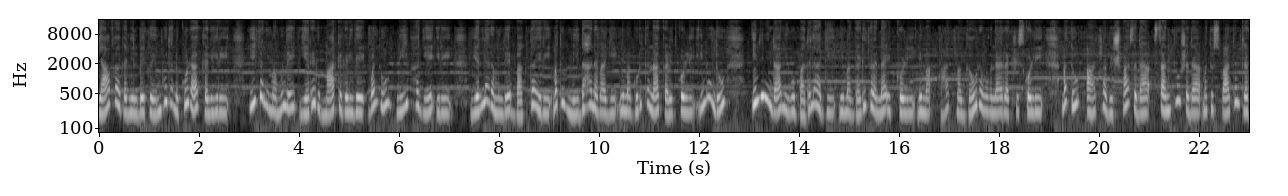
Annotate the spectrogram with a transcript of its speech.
ಯಾವಾಗ ನಿಲ್ಲಬೇಕು ಎಂಬುದನ್ನು ಕೂಡ ಕಲಿಯಿರಿ. ಈಗ ನಿಮ್ಮ ಮುಂದೆ ಎರಡು ಮಾರ್ಗಗಳಿವೆ. ಒಂದು, ನೀವಾಗಿಯೇ ಇರಿ. ಎಲ್ಲರ ಮುಂದೆ ಭಕ್ತ ಇರಿ ಮತ್ತು ನಿಧಾನವಾಗಿ ನಿಮ್ಮ ಗುರುತನ್ನು ಕಳೆದುಕೊಳ್ಳಿ. ಇನ್ನೊಂದು ಇಂದಿನಿಂದ ನೀವು ಬದಲಾಗಿ ನಿಮ್ಮ ಗಡಿಗಳನ್ನು ಇಟ್ಕೊಳ್ಳಿ, ನಿಮ್ಮ ಆತ್ಮ ಗೌರವವನ್ನು ರಕ್ಷಿಸಿಕೊಳ್ಳಿ ಮತ್ತು ಆತ್ಮವಿಶ್ವಾಸದ, ಸಂತೋಷದ ಮತ್ತು ಸ್ವಾತಂತ್ರ್ಯ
